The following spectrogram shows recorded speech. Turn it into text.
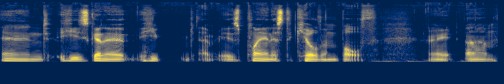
and he's gonna he his plan is to kill them both, right? Um,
